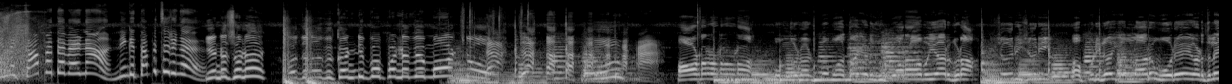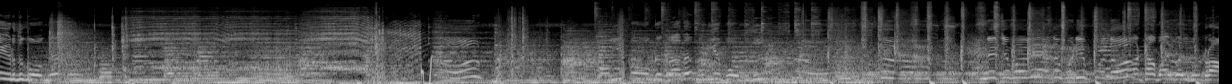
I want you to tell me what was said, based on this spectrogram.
என்னை காப்பாத்த வேணாம். நீங்க தப்பிச்சிருங்க. என்ன சொன்ன? அது நாங்க கண்டிப்பா பண்ணவே மாட்டோம். ஆடடடடா. உங்க நட்பை பார்த்தா எனக்கு பொறாமையா இருக்குடா. சரி சரி. அப்படின்னா எல்லாரும் ஒரே இடத்துல இருந்துக்கோங்க. இப்போ உங்க கதை முடிய போகுது. நிஜமாவே அதை முடிய போதோ? டாடா பாய் பாய் சொல்றா.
